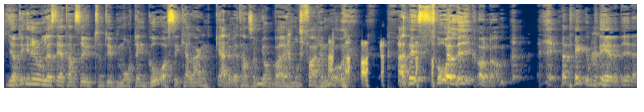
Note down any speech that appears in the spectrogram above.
Jag tycker det roligaste är att han ser ut som typ Mårten Gås i Kalanka. Du vet han som jobbar hemma hos farmor. Han är så lik honom. Jag tänker på det hela tiden.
